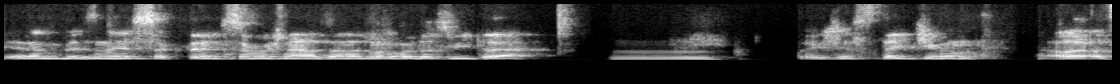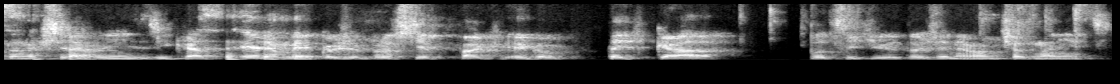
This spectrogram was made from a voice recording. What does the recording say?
jeden biznis, o kterém se možná za nedlouho dozvíte. Mm. Takže stay tuned, ale o tom ještě nebudu nic říkat. Jenom jako, že prostě fakt jako teďka pocituju to, že nemám čas na nic.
